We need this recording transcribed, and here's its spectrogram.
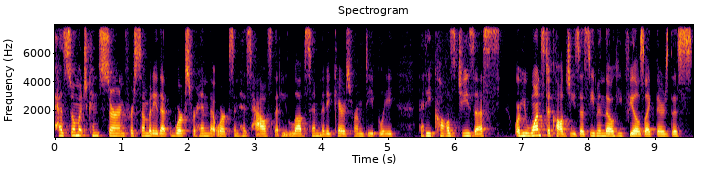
has so much concern for somebody that works for him, that works in his house, that he loves him, that he cares for him deeply, that he calls Jesus or he wants to call Jesus, even though he feels like there's this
